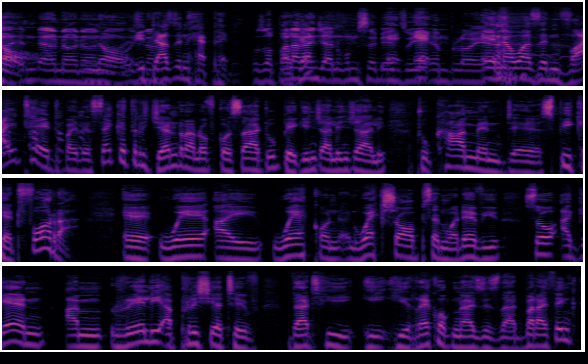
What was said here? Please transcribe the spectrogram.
no, no no no no, it doesn't happen. uzobhala kanjani kumsebenzi A- a- uye-employer And I was invited by the Secretary General of COSATU, Ubheki Ntshalintshali, to come and uh, speak at fora uh, where I work on and workshops and whatever you. So again, I'm really appreciative that he, he he recognizes that. But I think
